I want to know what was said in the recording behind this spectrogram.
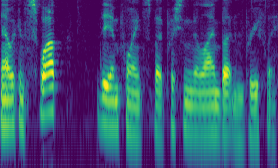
Now we can swap the endpoints by pushing the line button briefly.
